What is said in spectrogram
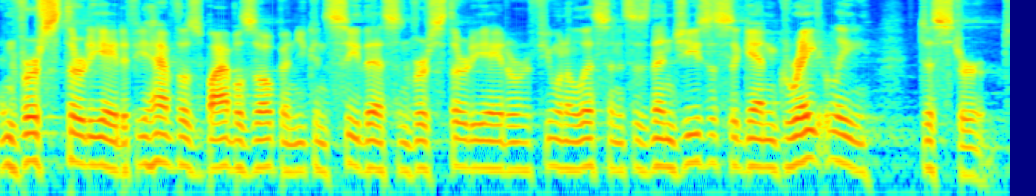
In verse 38, if you have those Bibles open, you can see this in verse 38, or if you want to listen, it says, Then Jesus again greatly disturbed.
